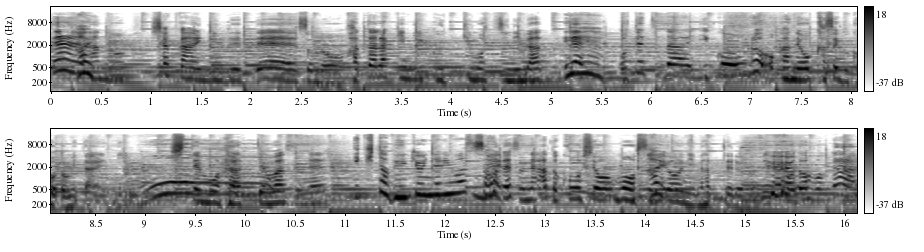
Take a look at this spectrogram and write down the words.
て、はい。あの社会に出てその働きに行く気持ちになって、え。お手伝いイコールお金を稼ぐことみたいにしてもらってますね。生きた勉強になりますねそうですね。あと交渉もするようになってるので、はい子供が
